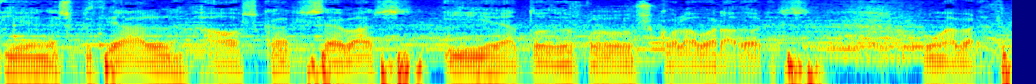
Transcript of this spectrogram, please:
y en especial a Óscar, Sebas y a todos los colaboradores. Un abrazo.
